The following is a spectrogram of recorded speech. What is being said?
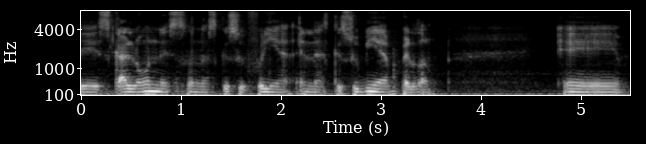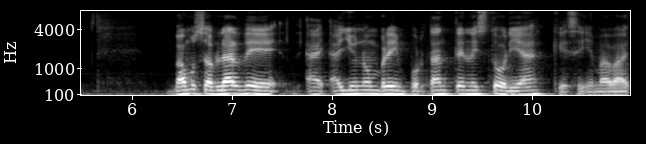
escalones en las que sufría, en las que subían, perdón. Eh, vamos a hablar de, hay, un hombre importante en la historia que se llamaba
